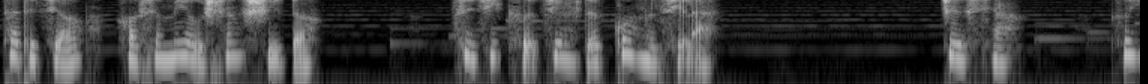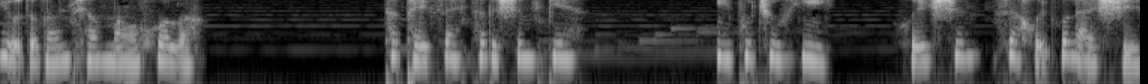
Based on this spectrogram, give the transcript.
他的脚好像没有伤似的。自己可劲儿的逛了起来，这下可有的王强忙活了。他陪在他的身边，一不注意回身再回过来时，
